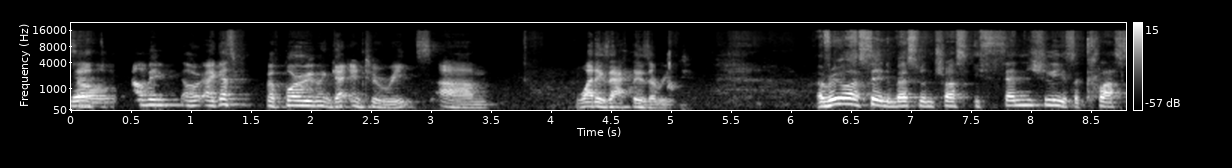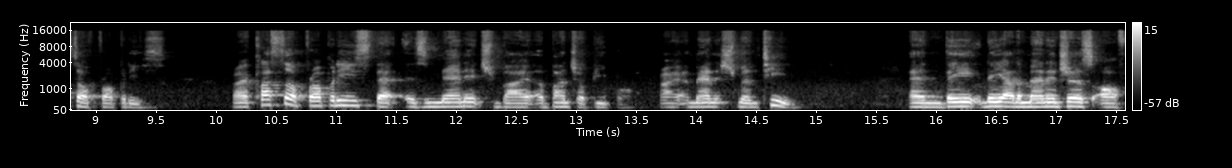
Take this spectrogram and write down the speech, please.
So yeah. I mean, I guess before we even get into REITs, um, what exactly is a REIT? A real estate investment trust essentially is a cluster of properties, right? A cluster of properties that is managed by a bunch of people, right? A management team, and they they are the managers of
